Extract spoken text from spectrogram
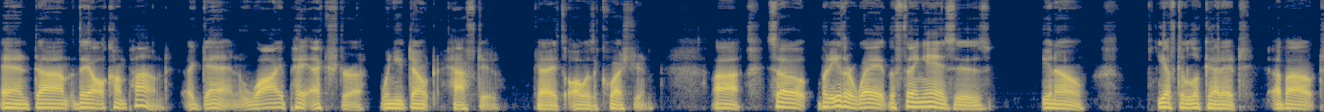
and um, they all compound. Again, why pay extra when you don't have to? Okay, it's always a question. Uh, so, but either way, the thing is, is you know, you have to look at it about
